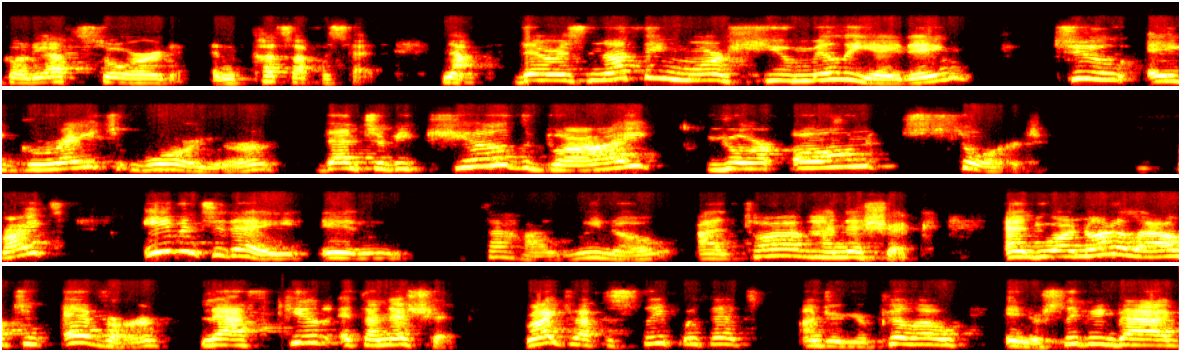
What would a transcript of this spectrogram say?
Goliath's sword and cuts off his head. Now, there is nothing more humiliating to a great warrior than to be killed by your own sword, right? Even today in Tzahal, we know al Torah haneshek, and you are not allowed to ever laskir et haneshek, right? You have to sleep with it under your pillow, in your sleeping bag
